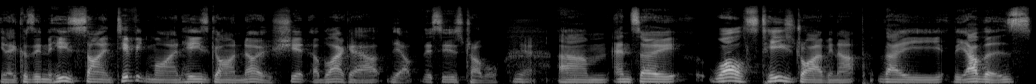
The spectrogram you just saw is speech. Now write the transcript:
you know, because in his scientific mind, he's gone, "No shit, a blackout. Yeah, this is trouble." Yeah. Um, and so whilst he's driving up, they the others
